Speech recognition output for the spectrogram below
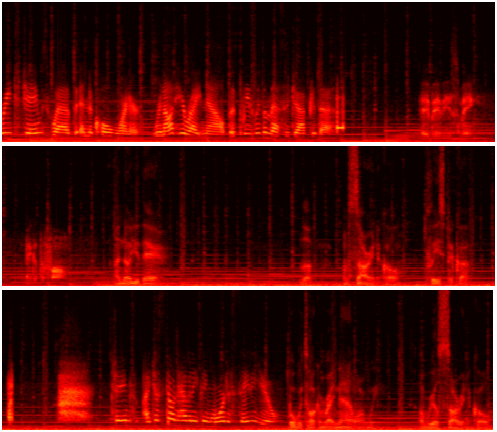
Hello, you've reached James Webb and Nicole Warner. We're not here right now, but please leave a message after the. Hey, baby, it's me. Pick up the phone. I know you're there. Look, I'm sorry, Nicole. Please pick up. James, I just don't have anything more to say to you. But we're talking right now, aren't we? I'm real sorry, Nicole.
